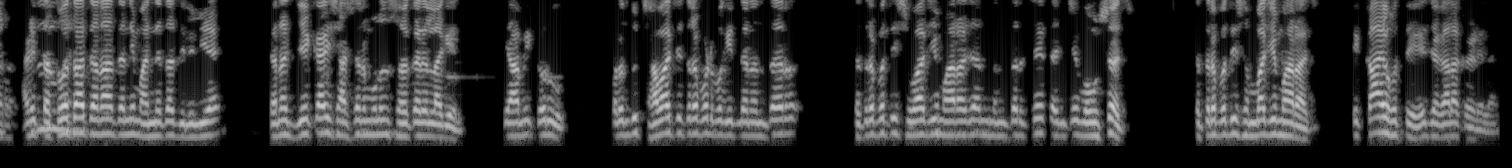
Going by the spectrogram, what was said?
आणि तत्वतः त्यांना त्यांनी मान्यता दिलेली आहे. त्यांना जे काही शासन म्हणून सहकार्य लागेल ते आम्ही करू. परंतु छावा चित्रपट बघितल्यानंतर छत्रपती शिवाजी महाराजांनंतरचे त्यांचे वंशज छत्रपती संभाजी महाराज हे काय होते हे जगाला कळलेलं आहे.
